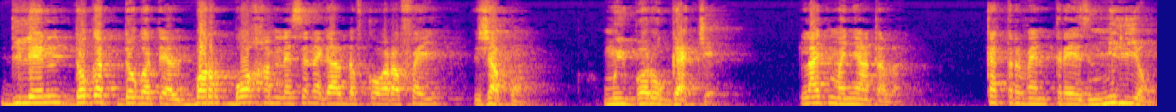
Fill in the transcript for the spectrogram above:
di leen dogat dogateel bor boo xam Sénégal daf ko war fay Japon muy boru gàcce. Laaj ma ñaata la? 93 millions.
